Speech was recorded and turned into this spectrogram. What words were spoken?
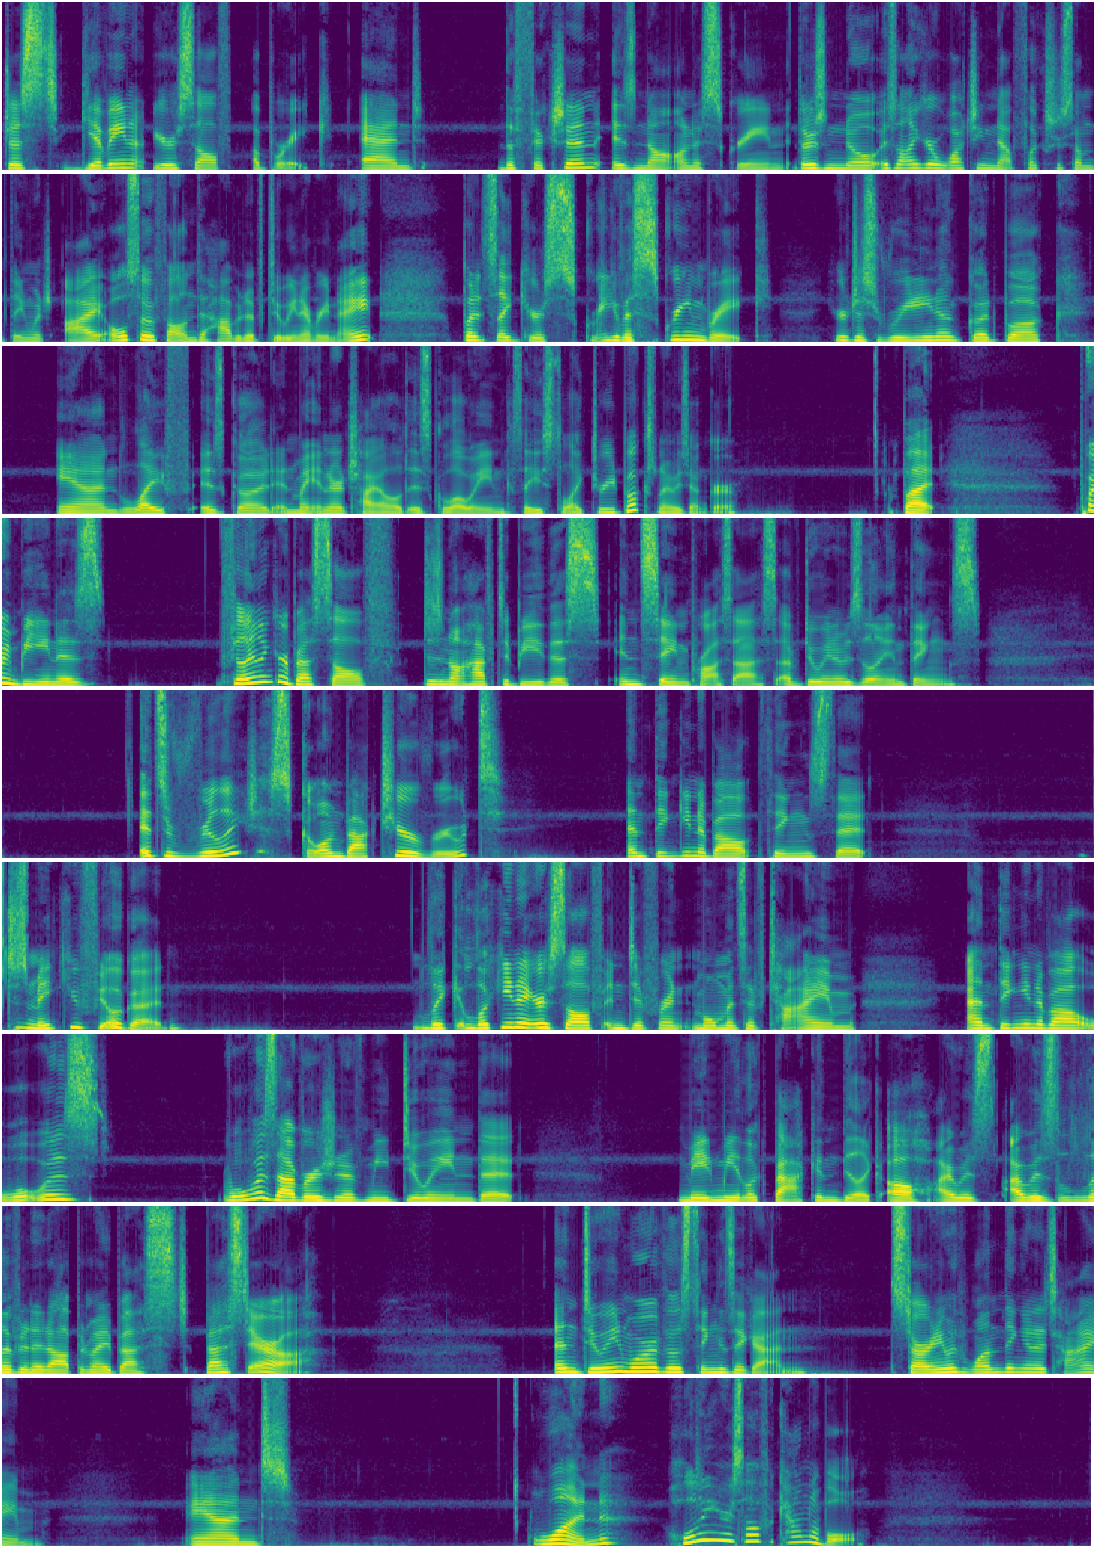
Just giving yourself a break and the fiction is not on a screen. There's no it's not like you're watching Netflix or something, which I also fell into habit of doing every night. But it's like you're sc- you have a screen break. You're just reading a good book and life is good and my inner child is glowing because I used to like to read books when I was younger. But point being is feeling like your best self does not have to be this insane process of doing a zillion things. It's really just going back to your root and thinking about things that just make you feel good. Like looking at yourself in different moments of time and thinking about what was what was that version of me doing that made me look back and be like, "Oh, I was I was living it up in my best best era." And doing more of those things again. Starting with one thing at a time. And one, holding yourself accountable.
